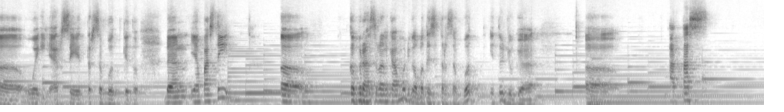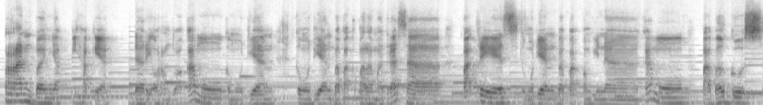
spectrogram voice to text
uh, eh, WIRC tersebut gitu. Dan yang pasti uh, keberhasilan kamu di kompetisi tersebut itu juga uh, atas peran banyak pihak ya dari orang tua kamu, kemudian kemudian Bapak Kepala Madrasah, Pak Tris, kemudian Bapak Pembina kamu, Pak Bagus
